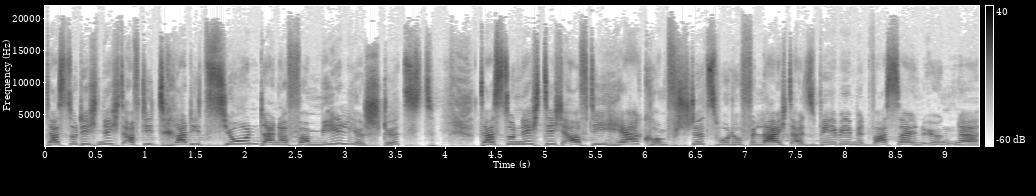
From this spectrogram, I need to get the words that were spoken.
dass du dich nicht auf die Tradition deiner Familie stützt, dass du nicht dich auf die Herkunft stützt, wo du vielleicht als Baby mit Wasser in irgendeiner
